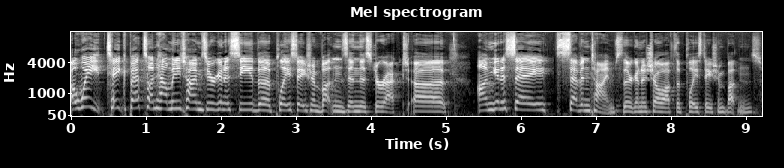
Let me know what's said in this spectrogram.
Oh wait, take bets on how many times you're gonna see the PlayStation buttons in this direct. Uh, I'm gonna say seven times they're gonna show off the PlayStation buttons.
